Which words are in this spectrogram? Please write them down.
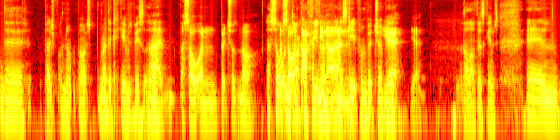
The pitch, no, no, it's Riddick games basically. Uh, Assault on Butcher. No. Assault, Assault on on Dark, Dark Athena, Athena and, and- Escape from Butcher. Bay. Yeah, yeah. I love those games. Um,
